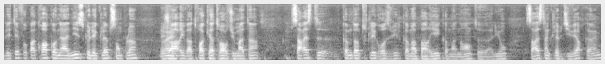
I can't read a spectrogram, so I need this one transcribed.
l'été, faut pas croire qu'on est à Nice, que les clubs sont pleins. Les Ouais. gens arrivent à 3-4 heures du matin. Ça reste comme dans toutes les grosses villes, comme à Paris, comme à Nantes, à Lyon. Ça reste un club d'hiver quand même.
